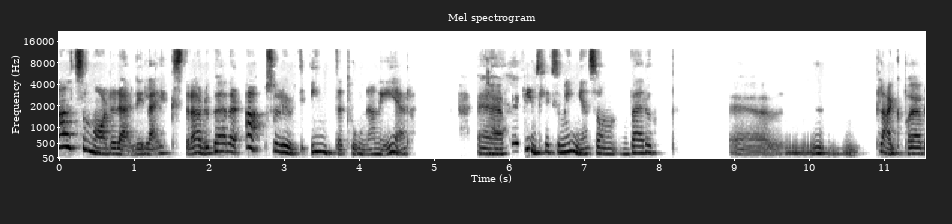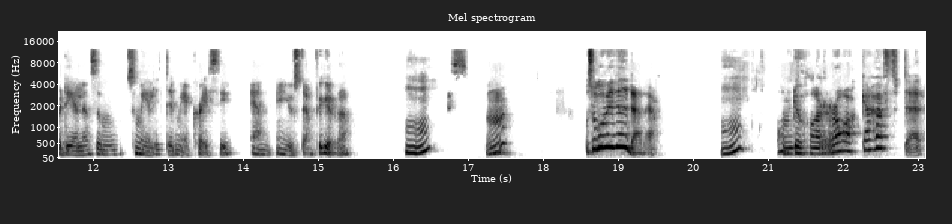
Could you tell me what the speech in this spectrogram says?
Allt som har det där lilla extra. Du behöver absolut inte tona ner. Eh, Det finns liksom ingen som bär upp eh, plagg på överdelen som, som är lite mer crazy än, än just den figuren. Mm. Mm. Och så går vi vidare. Mm. Om du har raka höfter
